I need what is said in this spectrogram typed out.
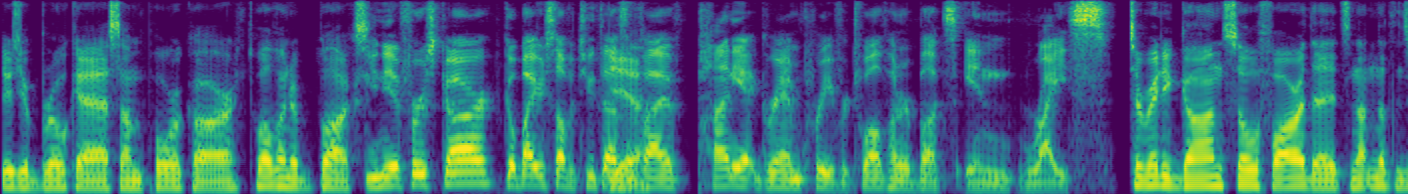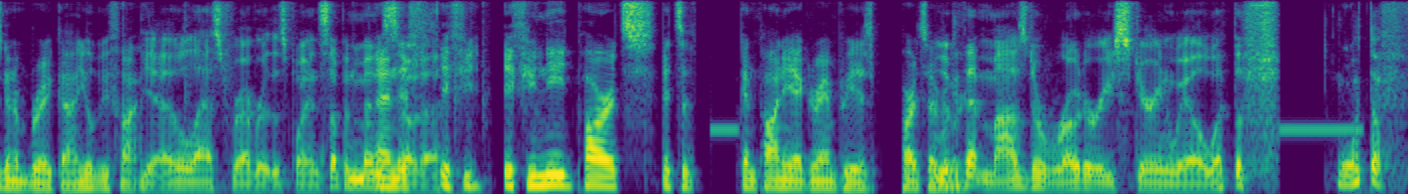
There's your broke ass on poor car. Twelve hundred bucks. You need a first car? Go buy yourself a 2005 Pontiac Grand Prix for 1200 bucks in rice. It's already gone so far that it's not nothing's gonna break on. You'll be fine. Yeah, it'll last forever at this point. It's up in And Minnesota. if, if you if you need parts, it's a fucking Pontiac Grand Prix. There's parts everywhere. Look at that Mazda rotary steering wheel. What the f- What the f?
